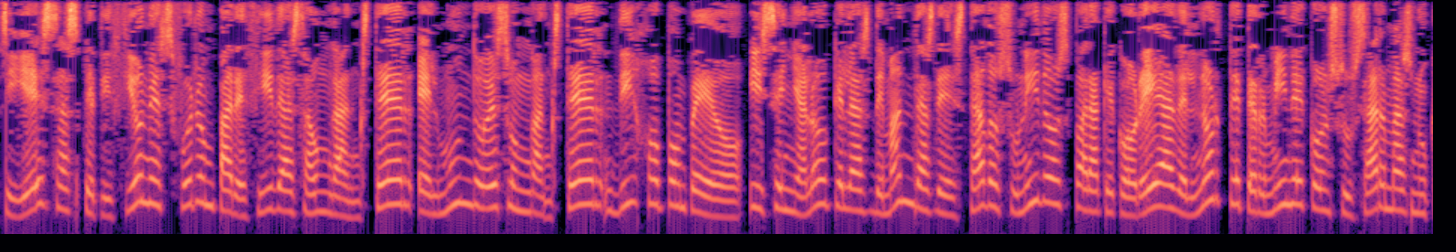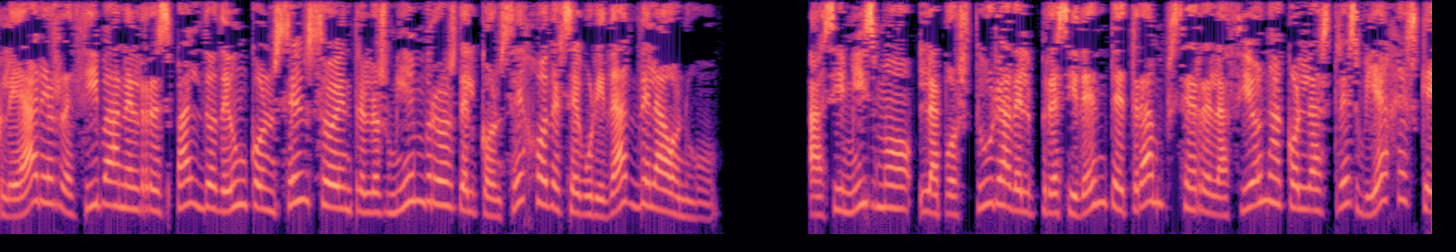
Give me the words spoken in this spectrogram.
Si esas peticiones fueron parecidas a un gángster, el mundo es un gángster, dijo Pompeo, y señaló que las demandas de Estados Unidos para que Corea del Norte termine con sus armas nucleares reciban el respaldo de un consenso entre los miembros del Consejo de Seguridad de la ONU. Asimismo, la postura del presidente Trump se relaciona con las tres viajes que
